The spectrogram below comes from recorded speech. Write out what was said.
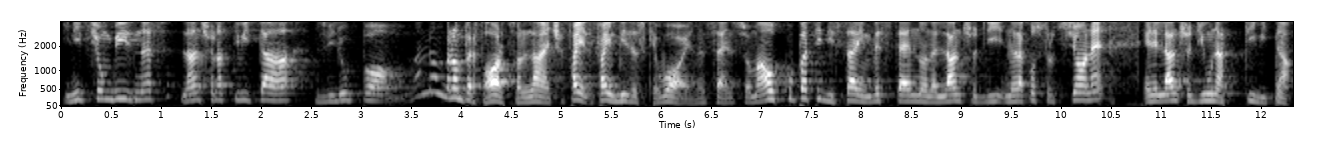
inizio un business, lancio un'attività, sviluppo, ma non, non per forza online, cioè fai, fai, il business che vuoi, nel senso, ma occupati di stare investendo nel lancio di, nella costruzione e nel lancio di un'attività.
